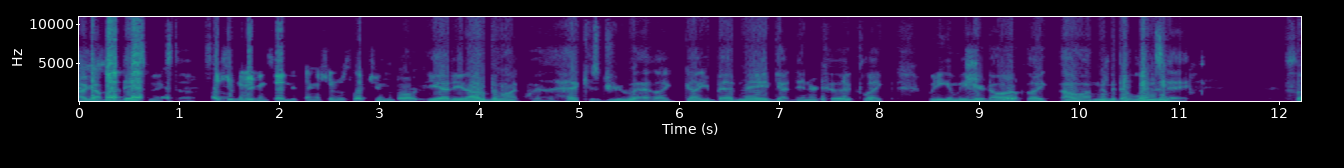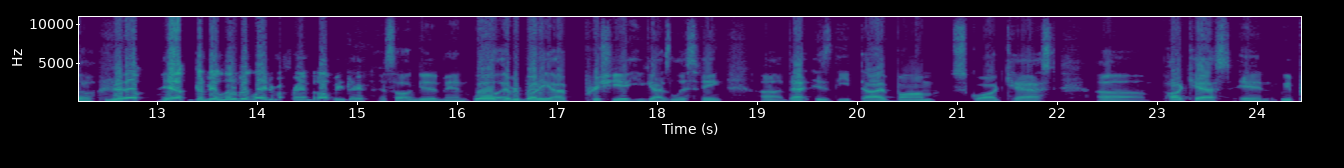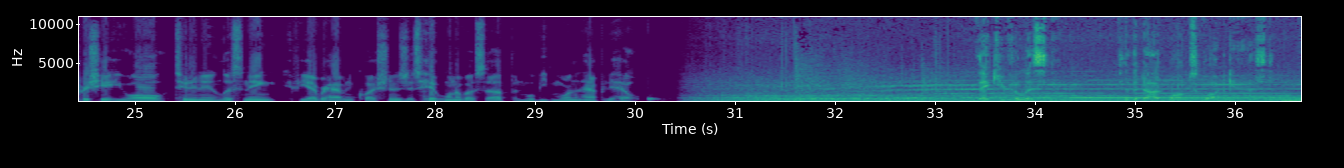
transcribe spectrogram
I got my days mixed up. I shouldn't have even said anything. I should have just left you in the dark. Yeah, dude, I would have been like, "Where the heck is Drew at? Like, got your bed made, got dinner cooked. Like, when are you gonna be here, dog? Like, oh, I'm gonna be there Wednesday. So Yep, yep. Gonna be a little bit later, my friend, but I'll be there. it's all good, man. Well, everybody, I appreciate you guys listening. Uh, that is the Dive Bomb Squadcast uh, podcast, and we appreciate you all tuning in and listening. If you ever have any questions, just hit one of us up, and we'll be more than happy to help. Thank you for listening to the Dive Bomb Squadcast.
